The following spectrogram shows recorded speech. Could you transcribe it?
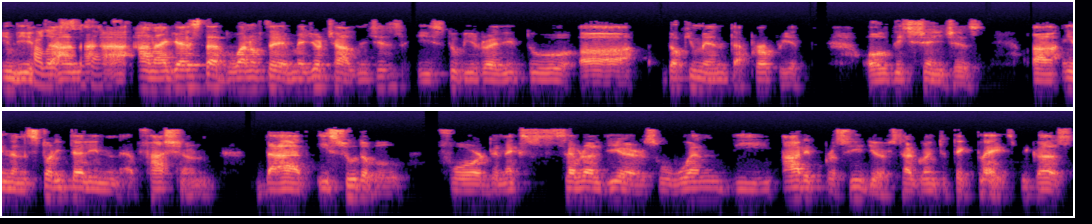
Indeed, Carlos, and, uh, and I guess that one of the major challenges is to be ready to uh, document appropriate all these changes uh, in a storytelling fashion that is suitable for the next several years when the audit procedures are going to take place because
